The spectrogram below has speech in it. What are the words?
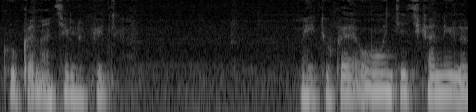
Kuka na cijeli pitka. Mi tuka je ovan tići kanilo.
